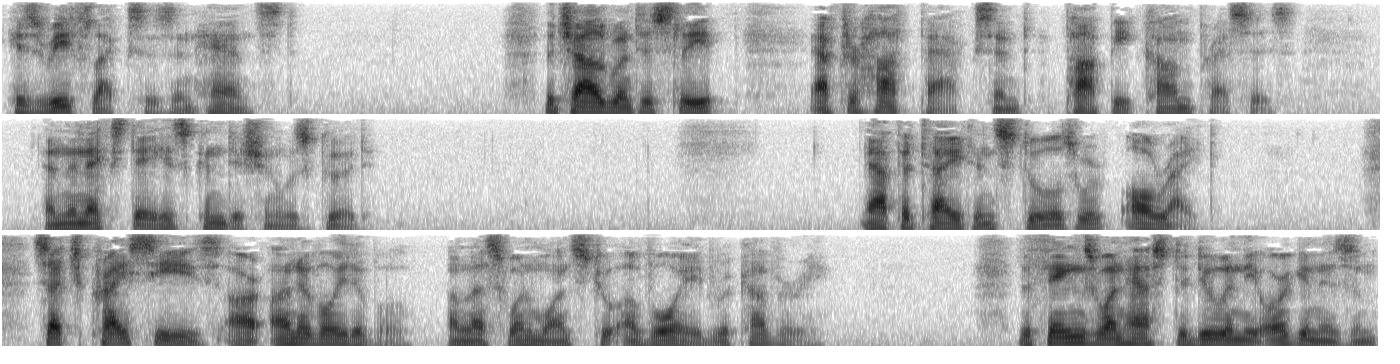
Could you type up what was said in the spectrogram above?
his reflexes enhanced. The child went to sleep after hot packs and poppy compresses, and the next day his condition was good. Appetite and stools were all right. Such crises are unavoidable unless one wants to avoid recovery. The things one has to do in the organism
